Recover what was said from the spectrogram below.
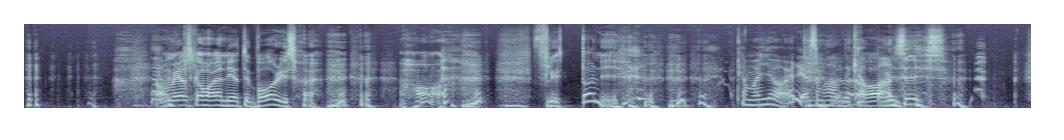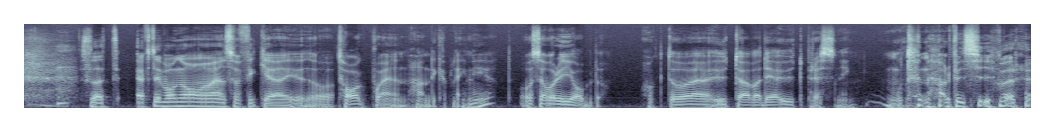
Ja, men jag ska ha en i Göteborg, så Jaha, flyttar ni? Kan man göra det som handikappad? Ja, precis. Så att efter många om så fick jag ju då tag på en handikapplägenhet och sen var det jobb då. Och då utövade jag utpressning mot en arbetsgivare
